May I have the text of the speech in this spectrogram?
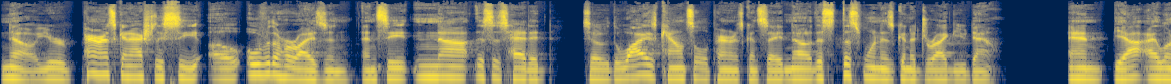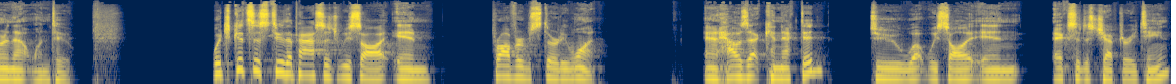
No, your parents can actually see oh, over the horizon and see, nah, this is headed. So the wise counsel of parents can say, no, this this one is going to drag you down. And yeah, I learned that one too. Which gets us to the passage we saw in Proverbs 31. And how's that connected to what we saw in Exodus chapter 18?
